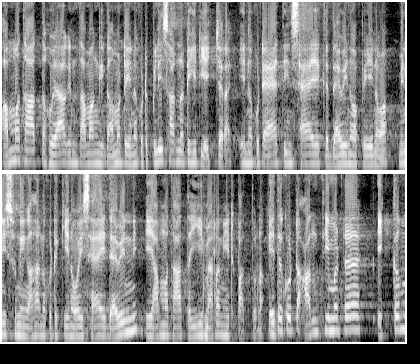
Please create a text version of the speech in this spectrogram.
අම්මතාත්ත හොයාගෙන තමන්ගේ ගමට එනකොට පිළිසරන්නට හිටි එච්චරයි. එනකොට ඇතින් සෑයක දැවෙනවා පේනවා මිනිස්සුන්ගේ අහනකොට කියන ඔයි සෑයි දැවෙන්නේ ඒ අම්ම තාත්ත ඊ මැරණයට පත් වුණ. එතකොට අන්තිමට එක්කම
